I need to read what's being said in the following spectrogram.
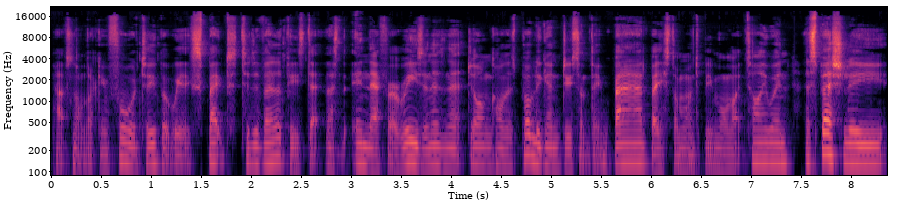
perhaps not looking forward to, but we expect to develop. He's de- that's in there for a reason, isn't it? Jon Con is probably going to do something bad based on wanting to be more like Tywin, especially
